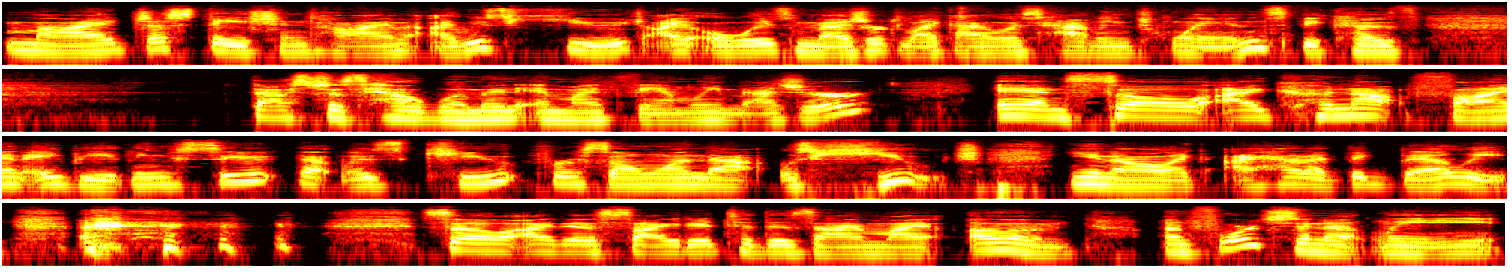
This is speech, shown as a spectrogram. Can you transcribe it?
my gestation time. I was huge. I always measured like I was having twins because that's just how women in my family measure. And so I could not find a bathing suit that was cute for someone that was huge. You know, like I had a big belly. so I decided to design my own. Unfortunately,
